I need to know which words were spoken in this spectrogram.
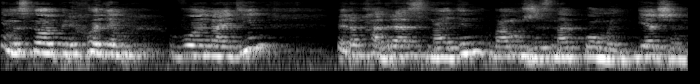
И мы снова переходим в воин один. на один, вам уже знакомый. Держим.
